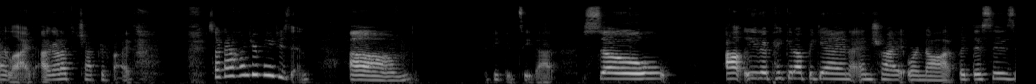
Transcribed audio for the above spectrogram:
I lied. I got up to chapter five. so I got 100 pages in. Um, if you could see that. So I'll either pick it up again and try it or not. But this is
